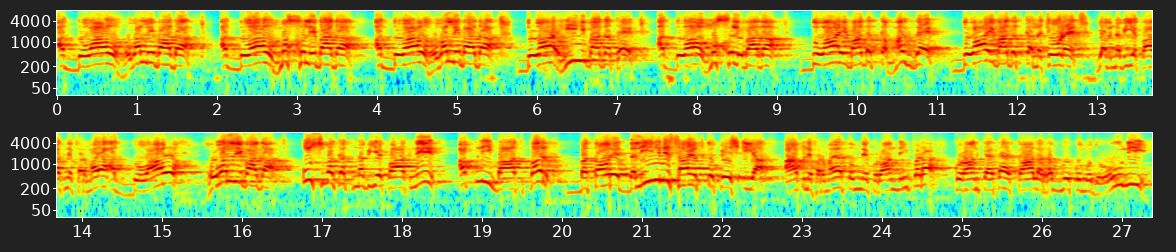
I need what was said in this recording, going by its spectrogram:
الدعاء هو العبادہ، الدعاء مخ العبادہ، الدعاء هو العبادہ، دعا ہی عبادت ہے۔ الدعاء مخ العبادہ، دعا عبادت کا مغز ہے، دعا عبادت کا نچوڑ ہے۔ جب نبی پاک نے فرمایا، الدعاء هو العبادہ، اس وقت نبی نبی پاک نے اپنی بات پر بطور دلیل اس آیت کو پیش کیا۔ آپ نے فرمایا، تم نے قرآن نہیں پڑھا؟ قرآن کہتا ہے کال رب کم ادعونی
